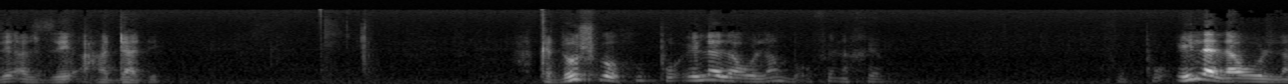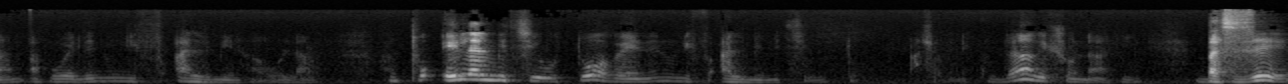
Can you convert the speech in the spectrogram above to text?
זה על זה ההדדי. הקדוש ברוך הוא פועל על העולם באופן אחר. הוא פועל על העולם, אבל הוא איננו נפעל מן העולם. הוא פועל על מציאותו, אבל איננו נפעל ממציאותו. עכשיו, הנקודה הראשונה היא בזה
